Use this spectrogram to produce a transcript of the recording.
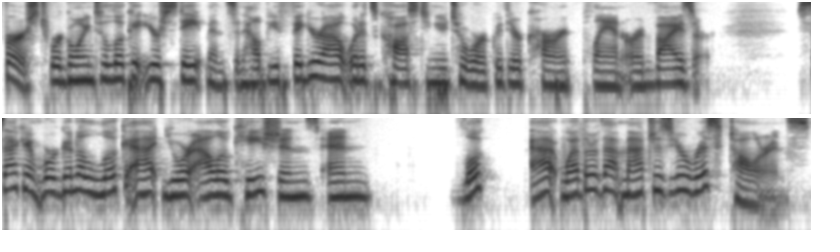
First, we're going to look at your statements and help you figure out what it's costing you to work with your current plan or advisor. Second, we're going to look at your allocations and look at whether that matches your risk tolerance.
